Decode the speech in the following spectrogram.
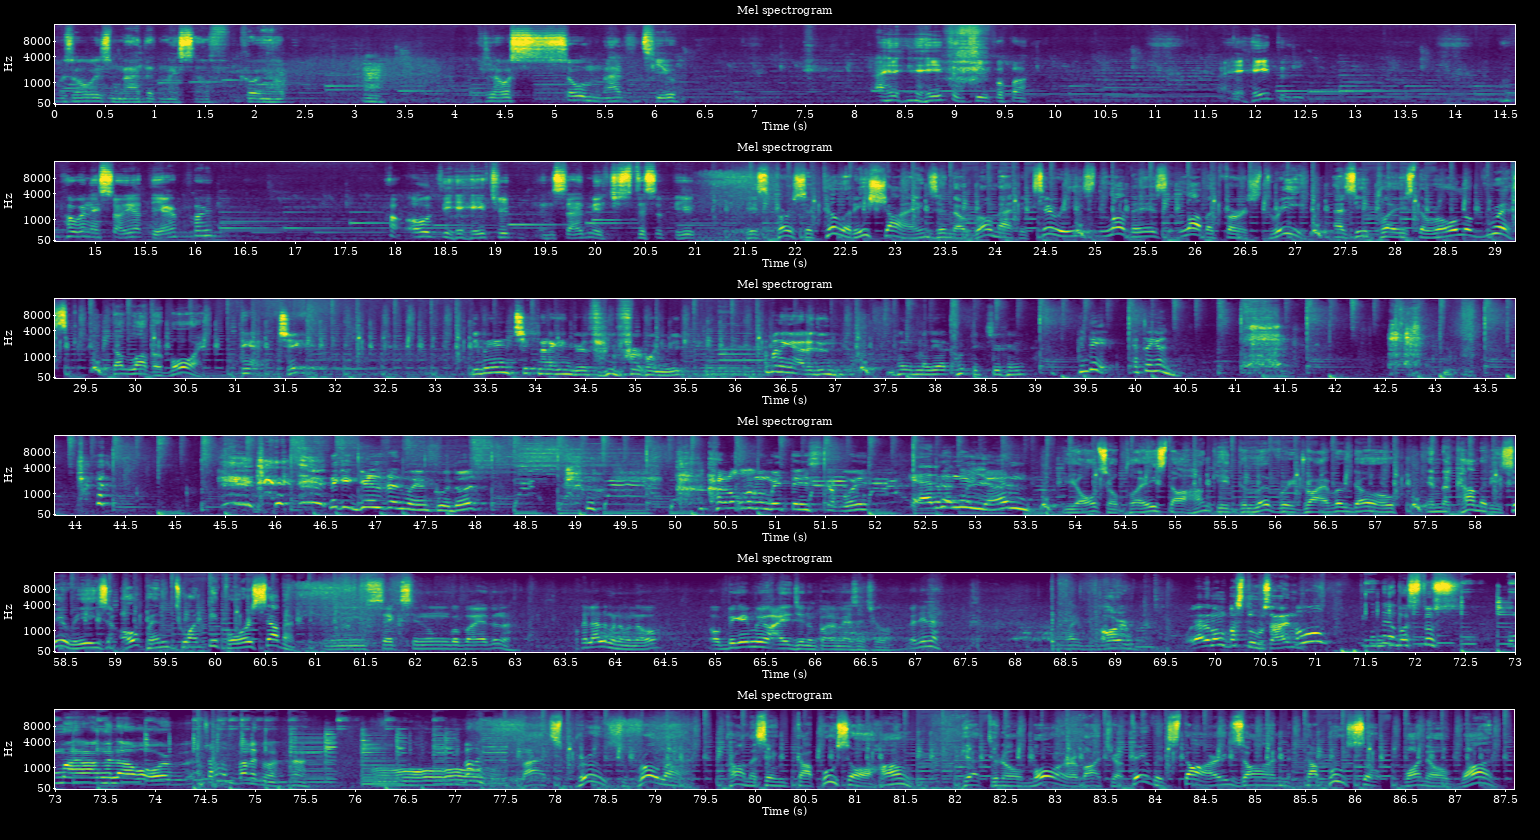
I was always mad at myself growing up. Because I was so mad at you. I hated you, Papa. I hated you. But when I saw you at the airport, all the hatred inside me just disappeared. His versatility shines in the romantic series Love is Love at First Read as he plays the role of Risk, the lover boy. Teka, chick? Di ba yung chick na naging girlfriend mo for one week? Ano ba nangyari dun? Mali, mali at ang picture yun. Hindi, ito yun. naging girlfriend mo yung kudos? Akala ko naman may taste ka, boy. ano yan? He also plays the hunky delivery driver Doe in the comedy series Open 24-7. Yung sexy nung babae dun ah. Pakilala mo naman ako. O, bigay mo yung IG nun para message ko. Dali na. Or, wala namang bastusan. Oo, oh, hindi ko binabastos. Kung mahangala ako or... Tsaka bakit ba? Ha? That's Bruce Roeland promising Kapuso Hung. Get to know more about your favorite stars on Kapuso 101.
